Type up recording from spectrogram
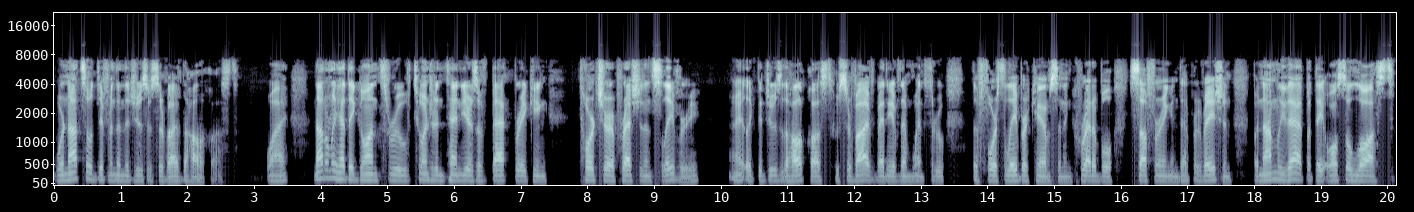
were not so different than the Jews who survived the Holocaust. Why? Not only had they gone through 210 years of backbreaking torture, oppression, and slavery. Right, like the Jews of the Holocaust who survived, many of them went through the forced labor camps and incredible suffering and deprivation. But not only that, but they also lost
